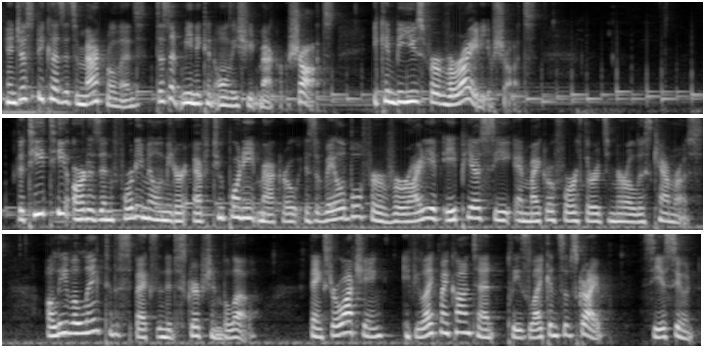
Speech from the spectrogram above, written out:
And just because it's a macro lens doesn't mean it can only shoot macro shots. It can be used for a variety of shots. The TT Artisan 40mm f2.8 macro is available for a variety of APS-C and Micro Four Thirds mirrorless cameras. I'll leave a link to the specs in the description below. Thanks for watching. If you like my content, please like and subscribe. See you soon.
